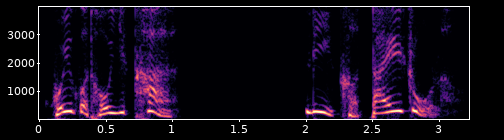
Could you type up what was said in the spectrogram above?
回过头一看，立刻呆住了。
